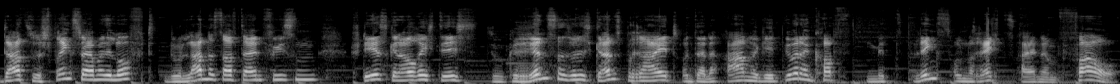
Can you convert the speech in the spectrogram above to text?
Dazu springst du einmal in die Luft, du landest auf deinen Füßen, stehst genau richtig, du grinst natürlich ganz breit und deine Arme gehen über den Kopf mit links und rechts einem V.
